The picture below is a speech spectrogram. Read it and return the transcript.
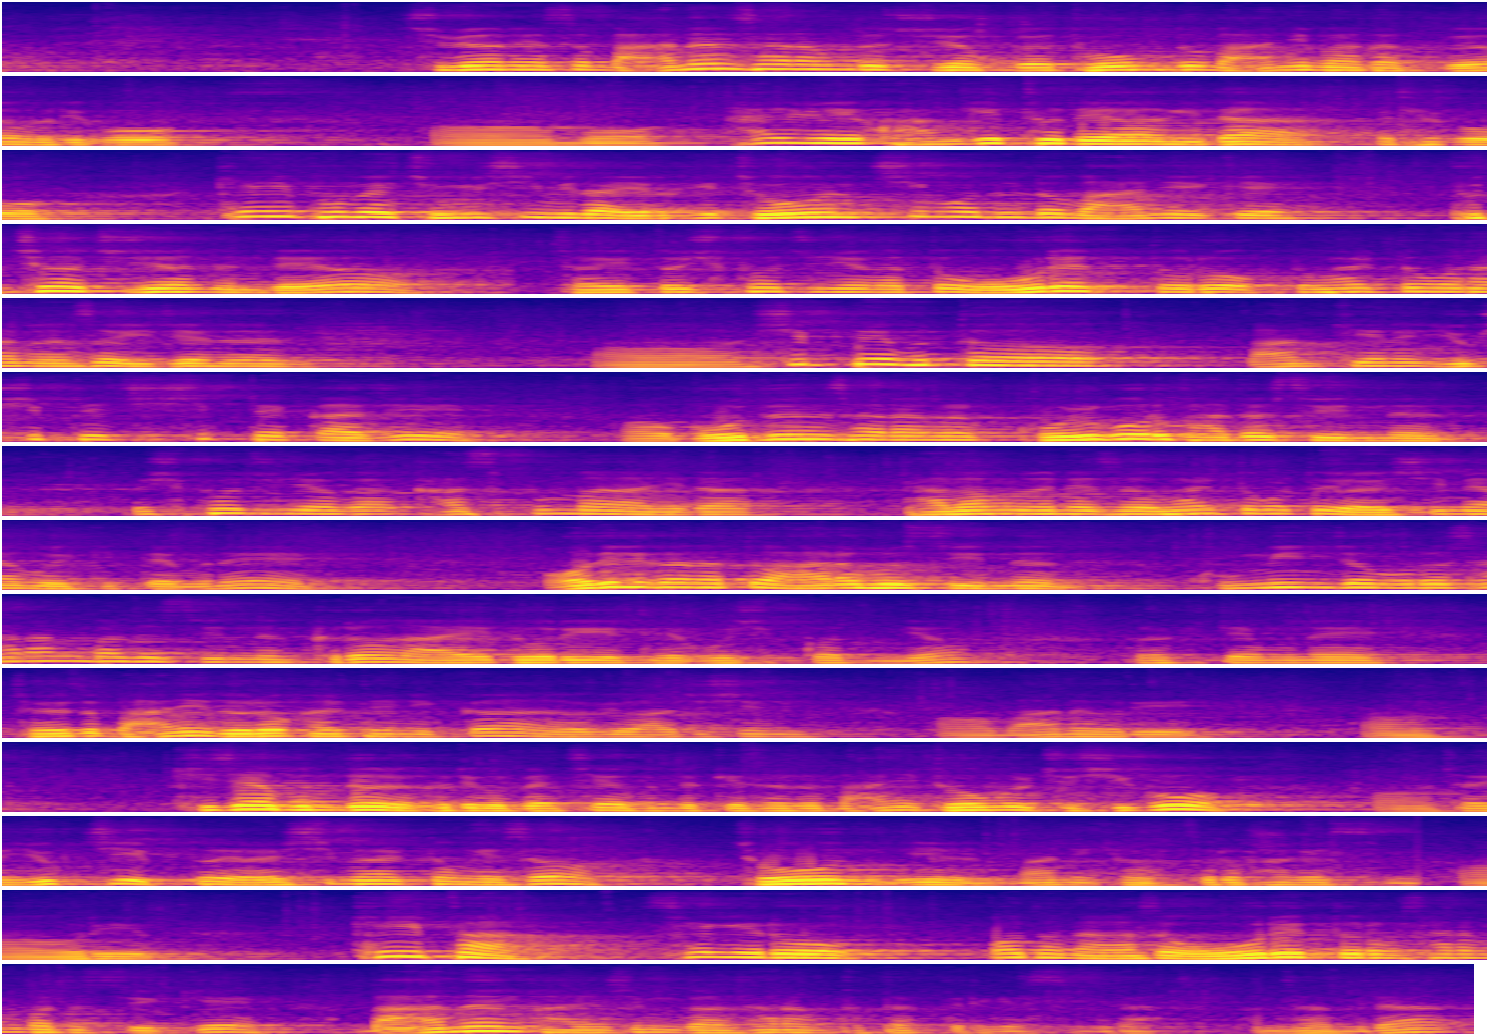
주변에서 많은 사랑도 주셨고요. 도움도 많이 받았고요. 그리고 어 뭐 한류의 광기토 대왕이다. 그리고 K-팝의 중심이다. 이렇게 좋은 칭호들도 많이 이렇게 붙여 주셨는데요. 저희 또 슈퍼주니어가 또 오랫도록 또 활동을 하면서 이제는 어 10대부터 많게는 60대, 70대까지 어 모든 사랑을 골고루 받을 수 있는 또 슈퍼주니어가 가수뿐만 아니라 다방면에서 활동을 또 열심히 하고 있기 때문에 어딜 가나 또 알아볼 수 있는 국민적으로 사랑받을 수 있는 그런 아이돌이 되고 싶거든요. 그렇기 때문에 저희도 많이 노력할 테니까 여기 와주신 어, 많은 우리 어, 기자분들 그리고 매체분들께서도 많이 도움을 주시고 어, 저희 6집 또 열심히 활동해서 좋은 일 많이 겪도록 하겠습니다. 어, 우리 K-팝 세계로 뻗어나가서 오랫도록 사랑받을 수 있게 많은 관심과 사랑 부탁드리겠습니다. 감사합니다.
